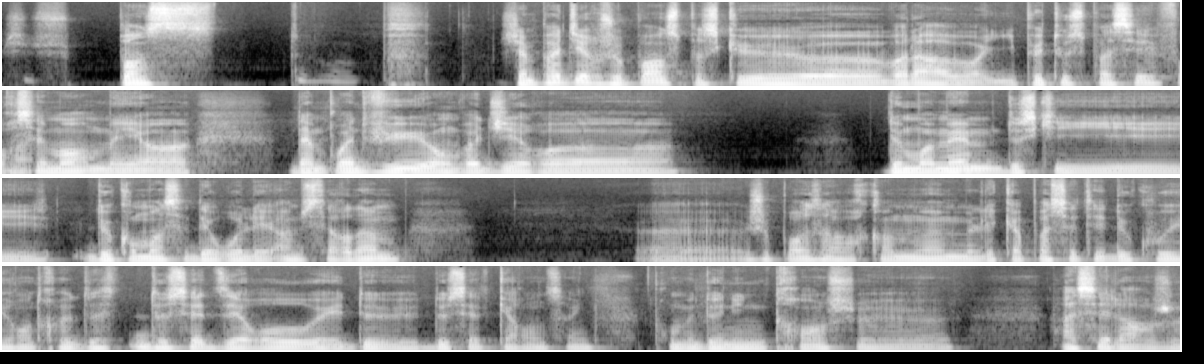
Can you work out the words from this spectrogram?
je pense. J'aime pas dire je pense parce que euh, voilà, il peut tout se passer forcément, mais euh, d'un point de vue, on va dire, euh, de moi-même, de ce qui, de comment s'est déroulé Amsterdam, euh, je pense avoir quand même les capacités de courir entre 2,7,0 et 2 2,7,45 pour me donner une tranche euh, assez large.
